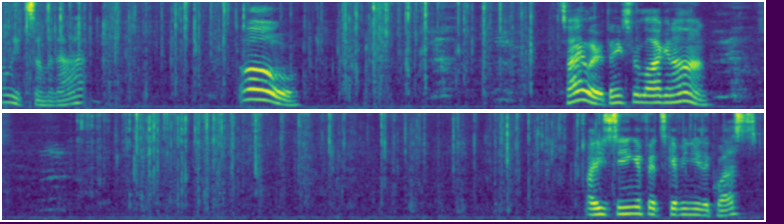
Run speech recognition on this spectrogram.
I'll eat some of that. Oh! Tyler, thanks for logging on. Are you seeing if it's giving you the quest?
